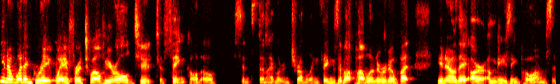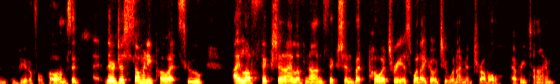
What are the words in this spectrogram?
you know, what a great way for a 12 year old to to think, although since then I learned troubling things about Pablo Neruda, but you know, they are amazing poems and, and beautiful poems. And uh, there are just so many poets who I love fiction, I love nonfiction, but poetry is what I go to when I'm in trouble every time.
